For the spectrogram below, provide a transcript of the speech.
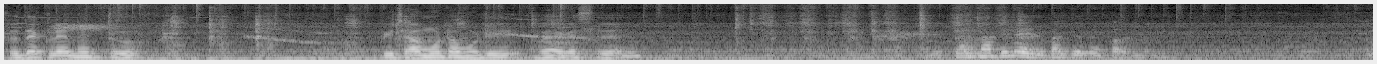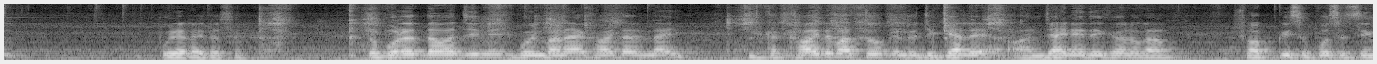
তো দেখলেন একটু পিঠা মোটামুটি হয়ে গেছে পুড়ে লাইতেছে তো বোনের দেওয়ার জিনিস বোন বানায় খাওয়াইতে নাই খাওয়াইতে পারতো কিন্তু যে গেলে আর যাই নাই দেখে হলো সব কিছু প্রসেসিং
